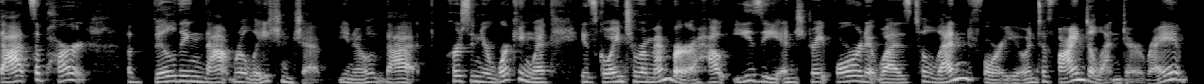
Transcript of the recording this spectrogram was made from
That's a part of building that relationship. You know, that person you're working with is going to remember how easy and straightforward it was to lend for you and to find a lender, right?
